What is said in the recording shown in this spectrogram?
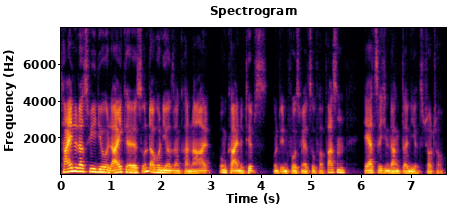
Teile das Video, like es und abonniere unseren Kanal, um keine Tipps und Infos mehr zu verpassen. Herzlichen Dank, Daniels. Ciao, ciao.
